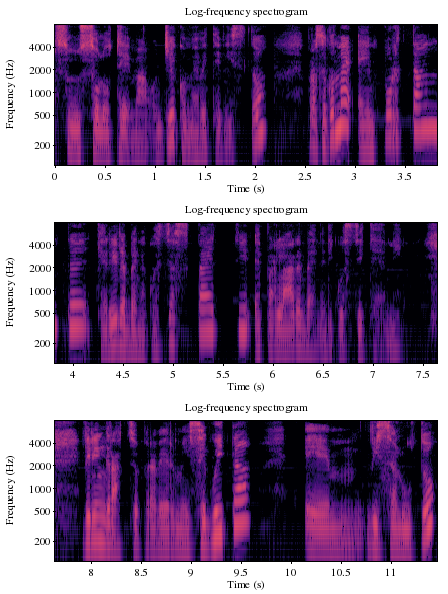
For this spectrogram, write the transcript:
su un solo tema oggi, come avete visto, però secondo me è importante chiarire bene questi aspetti e parlare bene di questi temi. Vi ringrazio per avermi seguita e mm, vi saluto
